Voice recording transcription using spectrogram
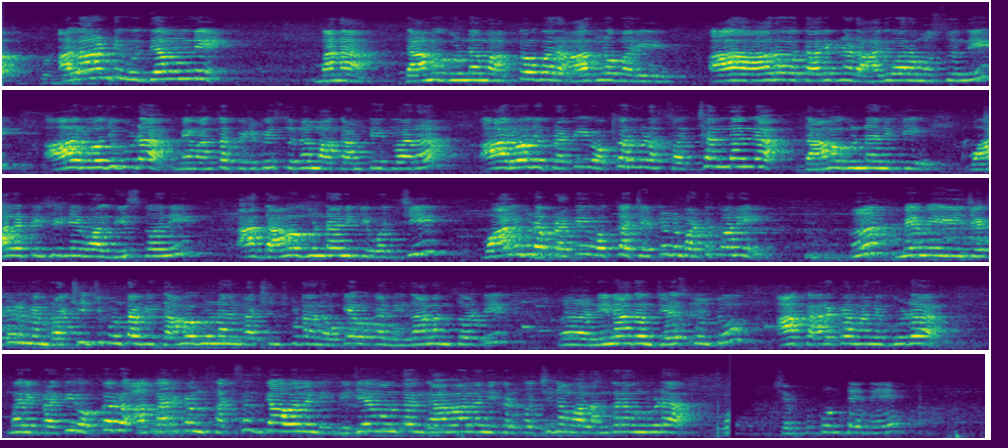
అలాంటి ఉద్యమంని మన దామగుండం అక్టోబర్ ఆరులో మరి ఆ ఆరో తారీఖు నాడు ఆదివారం వస్తుంది. ఆ రోజు కూడా మేమంతా పిలిపిస్తున్నాం మా కమిటీ ద్వారా. ఆ రోజు ప్రతి ఒక్కరు కూడా స్వచ్ఛందంగా దామగుండానికి వాళ్ళ టిఫినే వాళ్ళు తీసుకొని ఆ దామగుండానికి వచ్చి వాళ్ళు కూడా ప్రతి ఒక్క చెట్టును పట్టుకొని మేము ఈ చెట్టును మేము రక్షించుకుంటాం ఈ దామగుండాన్ని రక్షించుకుంటాం ఒకే ఒక నిదానంతో నినాదం చేసుకుంటూ ఆ కార్యక్రమాన్ని కూడా మరి ప్రతి ఒక్కరు ఆ కార్యక్రమం సక్సెస్ కావాలని విజయవంతం కావాలని ఇక్కడికి వచ్చిన వాళ్ళందరం కూడా చెప్పుకుంటేనే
